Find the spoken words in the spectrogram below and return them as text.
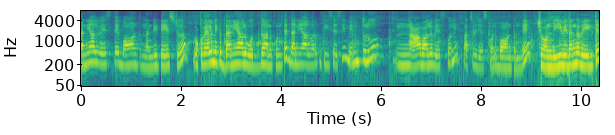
ధనియాలు వేస్తే బాగుంటుందండి టేస్ట్. ఒకవేళ మీకు ధనియాలు వద్దు అనుకుంటే ధనియాల వరకు తీసేసి మెంతులు ఆవాలు వేసుకొని పచ్చడి చేసుకోండి. బాగుంటుంది. చూడండి ఈ విధంగా వేగితే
